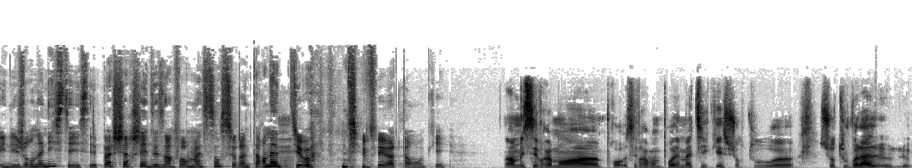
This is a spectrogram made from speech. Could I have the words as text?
il est journaliste et il sait pas chercher des informations sur Internet, Mm. tu vois. tu fais, attends, ok. Non, mais c'est vraiment, un pro- c'est vraiment problématique et surtout, surtout voilà, le-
